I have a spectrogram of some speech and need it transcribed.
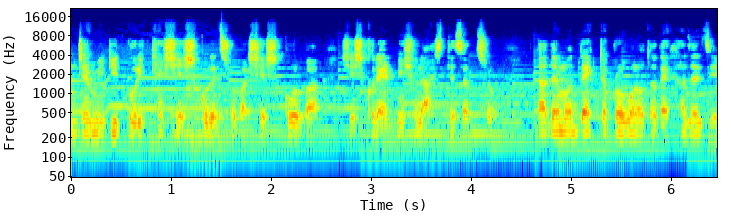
ইন্টারমিডিয়েট পরীক্ষা শেষ করেছ বা শেষ করবা, শেষ করে অ্যাডমিশনে আসতে চাচ্ছ, তাদের মধ্যে একটা প্রবণতা দেখা যায় যে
